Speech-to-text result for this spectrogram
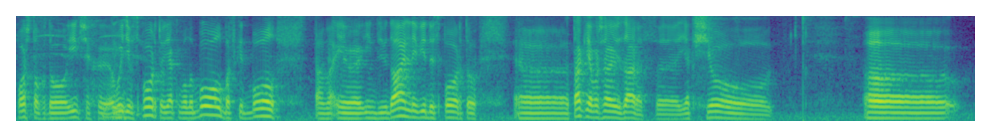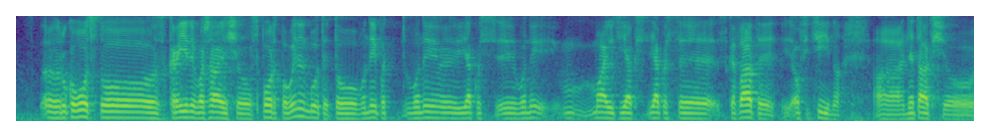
поштовх до інших е, видів спорту, як волейбол, баскетбол, там, е, індивідуальні види спорту. Е, так я вважаю і зараз. Е, Якщо е, руководство країни вважає, що спорт повинен бути, то вони вони якось е, вони мають якось, якось це сказати офіційно, а не так, що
